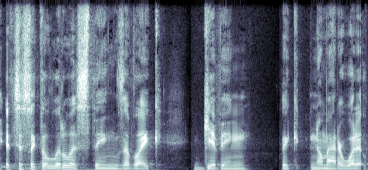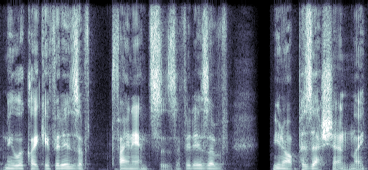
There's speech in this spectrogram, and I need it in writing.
it's just like the littlest things of like giving, like, no matter what it may look like, if it is of finances, if it is of, you know, possession, like,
